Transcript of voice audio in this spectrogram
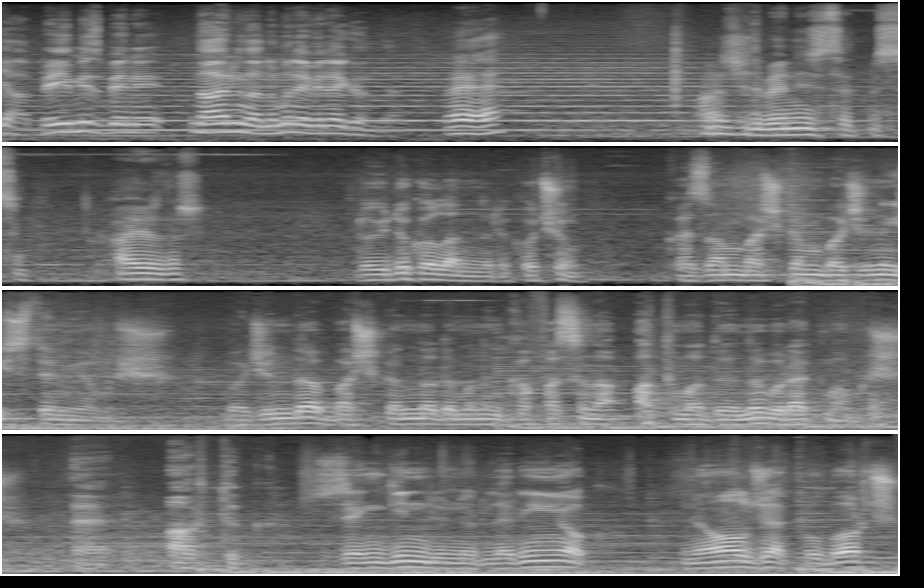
Ya beyimiz beni Narin Hanım'ın evine gönderdi. Ee? Acil beni hissetmişsin. Hayırdır? Duyduk olanları koçum. Kazan başkan bacını istemiyormuş. Bacın da başkanın adamının kafasına atmadığını bırakmamış. E artık zengin dünürlerin yok. Ne olacak bu borç?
